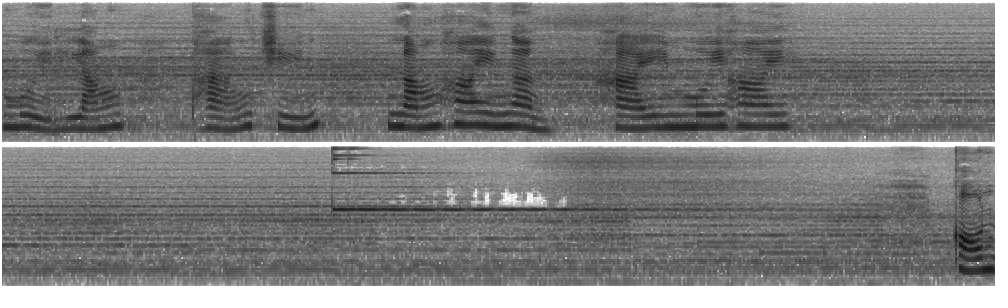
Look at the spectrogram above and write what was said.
15 tháng 9 năm 2022 Con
